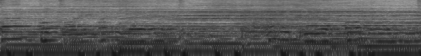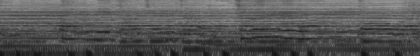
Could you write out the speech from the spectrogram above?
บ้านของคอยมันแลหาเงินเดือนบ่ได้ต้องมีค่าใช้จ่ายใช้วันต่อวัน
